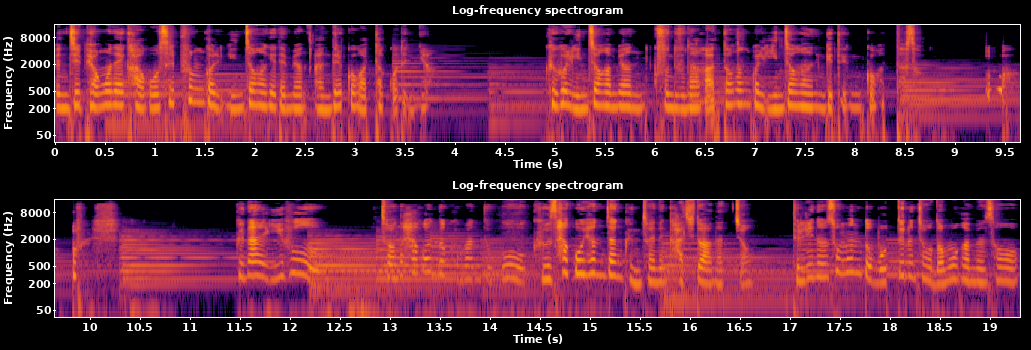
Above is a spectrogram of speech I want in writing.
왠지 병원에 가고 슬픈 걸 인정하게 되면 안 될 것 같았거든요. 그걸 인정하면 그 누나가 떠난 걸 인정하는 게 된 것 같아서. 그날 이후 전 학원도 그만두고 그 사고 현장 근처에는 가지도 않았죠. 들리는 소문도 못 들은 척 넘어가면서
